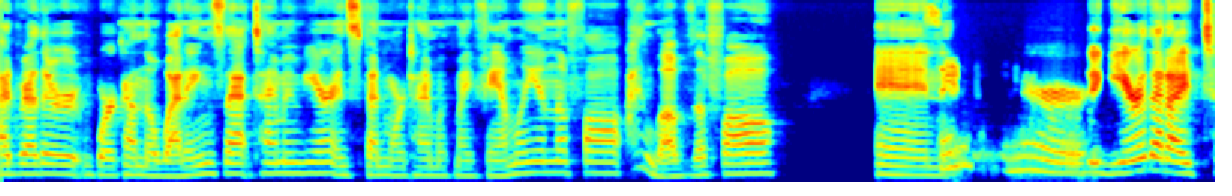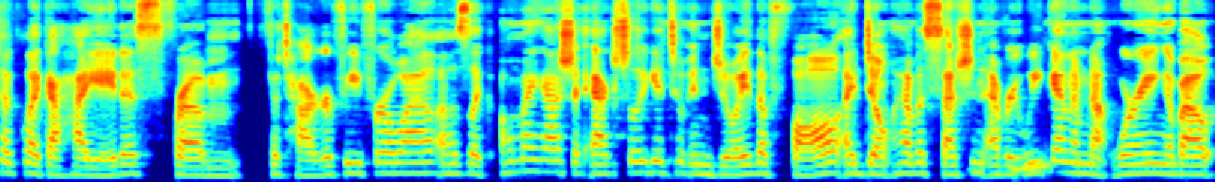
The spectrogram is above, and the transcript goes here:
I'd rather work on the weddings that time of year and spend more time with my family in the fall. I love the fall. And the year that I took like a hiatus from photography for a while, I was like, oh my gosh, I actually get to enjoy the fall. I don't have a session every Mhm. weekend. I'm not worrying about,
